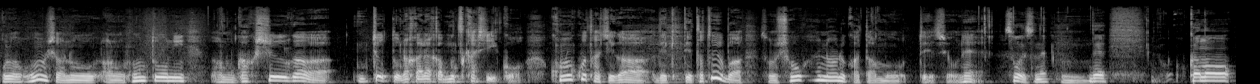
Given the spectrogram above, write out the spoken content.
これは御社の、あの、本当に、あの、学習がちょっとなかなか難しい子、この子たちができて、例えば、その障害のある方もですよね。そうですね。うん、で、他の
